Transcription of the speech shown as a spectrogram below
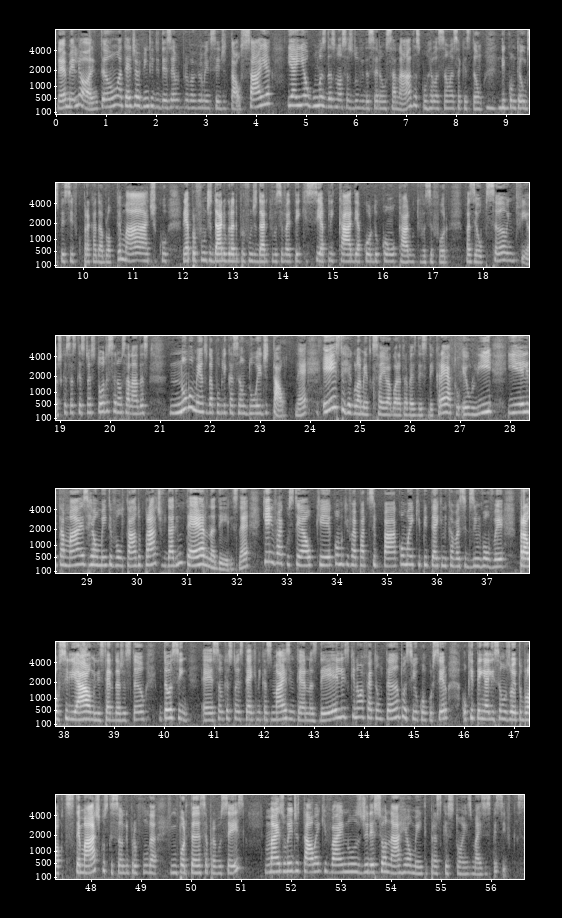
né, melhor. Então, até dia 20 de dezembro, provavelmente esse edital saia. E aí algumas das nossas dúvidas serão sanadas com relação a essa questão uhum. de conteúdo específico para cada bloco temático, né, a profundidade, o grau de profundidade que você vai ter que se aplicar de acordo com o cargo que você for fazer opção, enfim, acho que essas questões todas serão sanadas no momento da publicação do edital, né? Esse regulamento que saiu agora através desse decreto, eu li e ele está mais realmente voltado para a atividade interna deles, né? Quem vai custear o quê, como que vai participar, como a equipe técnica vai se desenvolver para auxiliar o Ministério da Gestão. Então, assim, é, são questões técnicas mais internas deles, que não afetam tanto assim o concurseiro. O que tem ali são os oito blocos temáticos, que são de profunda importância para vocês. Mas o edital é que vai nos direcionar realmente para as questões mais específicas.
